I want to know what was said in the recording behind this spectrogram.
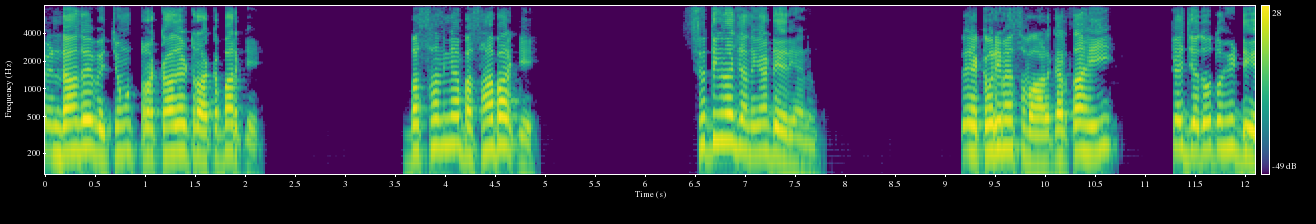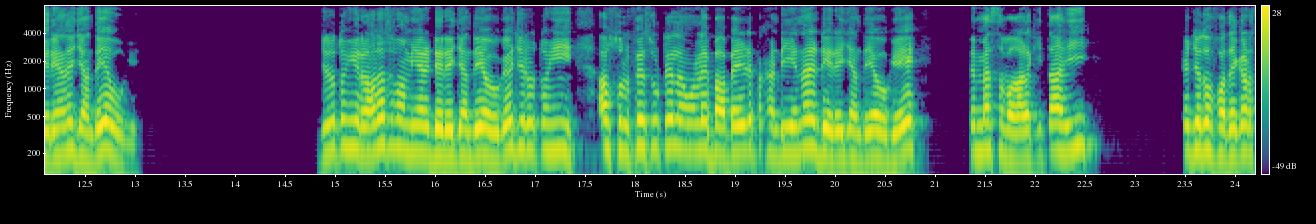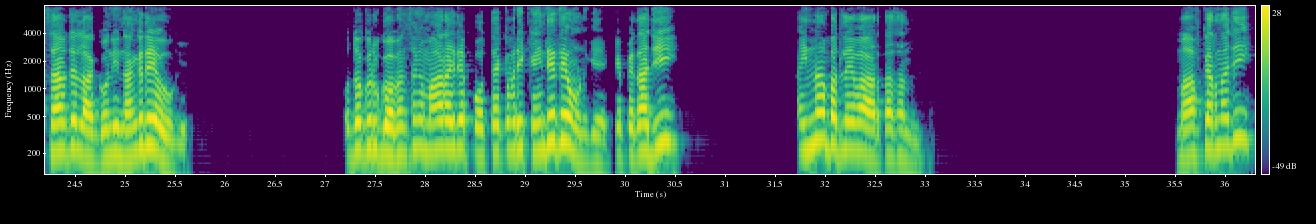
ਪਿੰਡਾਂ ਦੇ ਵਿੱਚੋਂ ਟਰੱਕਾਂ ਦੇ ਟਰੱਕ ਭਰ ਕੇ, ਬੱਸਾਂ ਦੀਆਂ ਬੱਸਾਂ ਭਰ ਕੇ, ਸਿੱਧੀਆਂ ਜਾਂਦੀਆਂ ਡੇਰਿਆਂ ਨੂੰ। ਤੇ ਇੱਕ ਵਾਰੀ ਮੈਂ ਸਵਾਲ ਕਰਤਾ ਸੀ ਕਿ ਜਦੋਂ ਤੁਸੀਂ ਡੇਰਿਆਂ ਤੇ ਜਾਂਦੇ ਹੋਵੋਗੇ, ਜਦੋਂ ਤੁਸੀਂ ਰਾਧਾ ਸਵਾਮੀਆਂ ਦੇ ਡੇਰੇ ਜਾਂਦੇ ਹੋਵੋਗੇ, ਜਦੋਂ ਤੁਸੀਂ ਆ ਸੁਲਫੇ ਸੂਟੇ ਲਾਉਣ ਵਾਲੇ ਬਾਬੇ ਜਿਹੜੇ ਪਖੰਡੀ ਇਹਨਾਂ ਦੇ ਡੇਰੇ ਜਾਂਦੇ ਹੋਵੋਗੇ, ਤੇ ਮੈਂ ਸਵਾਲ ਕੀਤਾ ਸੀ ਕਿ ਜਦੋਂ ਫਤਿਹਗੜ੍ਹ ਸਾਹਿਬ ਦੇ ਲਾਗੋਂ ਦੀ ਲੰਘਦੇ ਹੋਵੋਗੇ ਉਦੋਂ ਗੁਰੂ ਗੋਬਿੰਦ ਸਿੰਘ ਮਹਾਰਾਜ ਦੇ ਪੁੱਤ ਇੱਕ ਵਾਰੀ ਕਹਿੰਦੇ ਤੇ ਹੋਣਗੇ ਕਿ ਪਿਤਾ ਜੀ, ਇੰਨਾ ਬਦਲੇ ਵਾਰਤਾ ਸਾਨੂੰ। ਮਾਫ ਕਰਨਾ ਜੀ,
